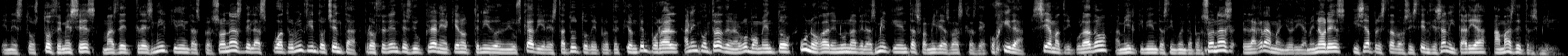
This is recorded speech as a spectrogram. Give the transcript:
en estos 12 meses, más de 3.500 personas de las 4.180 procedentes de Ucrania que han obtenido en Euskadi el Estatuto de Protección Temporal han encontrado en algún momento un hogar en una de las 1.500 familias vascas de acogida. Se ha matriculado a 1.550 personas, la gran mayoría menores, y se ha prestado asistencia sanitaria a más de 3.000.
